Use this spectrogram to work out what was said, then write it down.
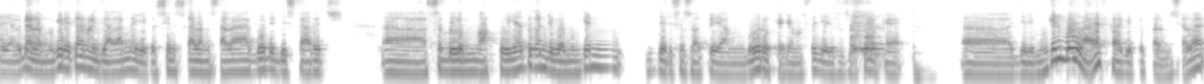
ya udahlah mungkin itu emang jalannya gitu since kalau misalnya gue di discourage uh, sebelum waktunya tuh kan juga mungkin jadi sesuatu yang buruk ya kayak maksudnya jadi sesuatu yang kayak uh, jadi mungkin gue nggak FK gitu kalau misalnya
